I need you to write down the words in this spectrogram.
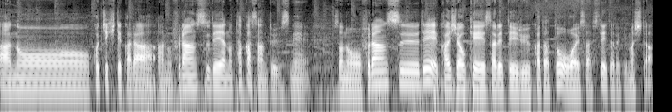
あのこっち来てからあのフランスであのタカさんというですねそのフランスで会社を経営されている方とお会いさせていただきました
